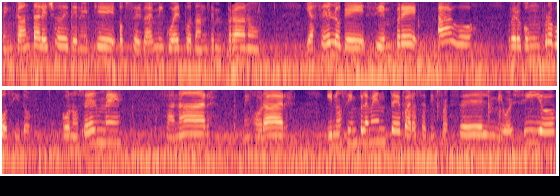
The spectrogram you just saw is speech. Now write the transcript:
Me encanta el hecho de tener que observar mi cuerpo tan temprano y hacer lo que siempre hago, pero con un propósito. Conocerme, sanar, mejorar y no simplemente para satisfacer mi bolsillo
